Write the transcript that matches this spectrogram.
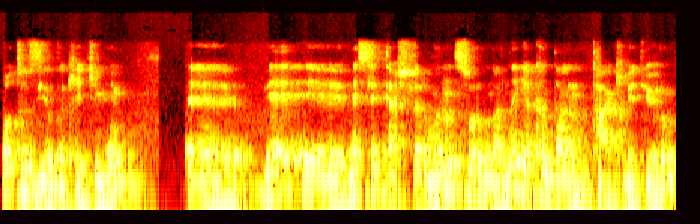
30 yıllık hekimim. Ee, Ve e, meslektaşlarımın sorunlarını yakından takip ediyorum.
